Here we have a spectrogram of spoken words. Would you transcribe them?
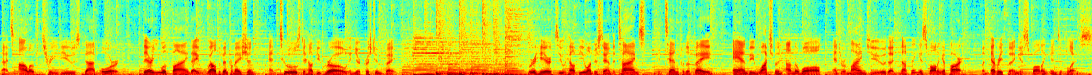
That's olivetreeviews.org. There you will find a wealth of information and tools to help you grow in your Christian faith. We're here to help you understand the times, contend for the faith, and be watchmen on the wall, and to remind you that nothing is falling apart, but everything is falling into place.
